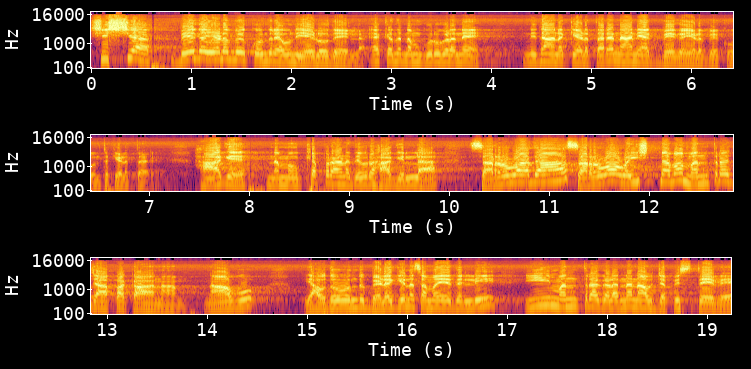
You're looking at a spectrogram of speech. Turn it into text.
ಶಿಷ್ಯ ಬೇಗ ಹೇಳಬೇಕು ಅಂದರೆ ಅವನು ಹೇಳೋದೇ ಇಲ್ಲ. ಯಾಕೆಂದರೆ ನಮ್ಮ ಗುರುಗಳನ್ನೇ ನಿಧಾನಕ್ಕೆ ಹೇಳ್ತಾರೆ ನಾನು ಯಾಕೆ ಬೇಗ ಹೇಳಬೇಕು ಅಂತ ಕೇಳ್ತಾರೆ. ಹಾಗೆ ನಮ್ಮ ಮುಖ್ಯಪ್ರಾಣ ದೇವರು ಹಾಗಿಲ್ಲ. ಸರ್ವದಾ ಸರ್ವ ವೈಷ್ಣವ ಮಂತ್ರ ಜಾಪಕಾನ. ನಾವು ಯಾವುದೋ ಒಂದು ಬೆಳಗಿನ ಸಮಯದಲ್ಲಿ ಈ ಮಂತ್ರಗಳನ್ನು ನಾವು ಜಪಿಸ್ತೇವೆ.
